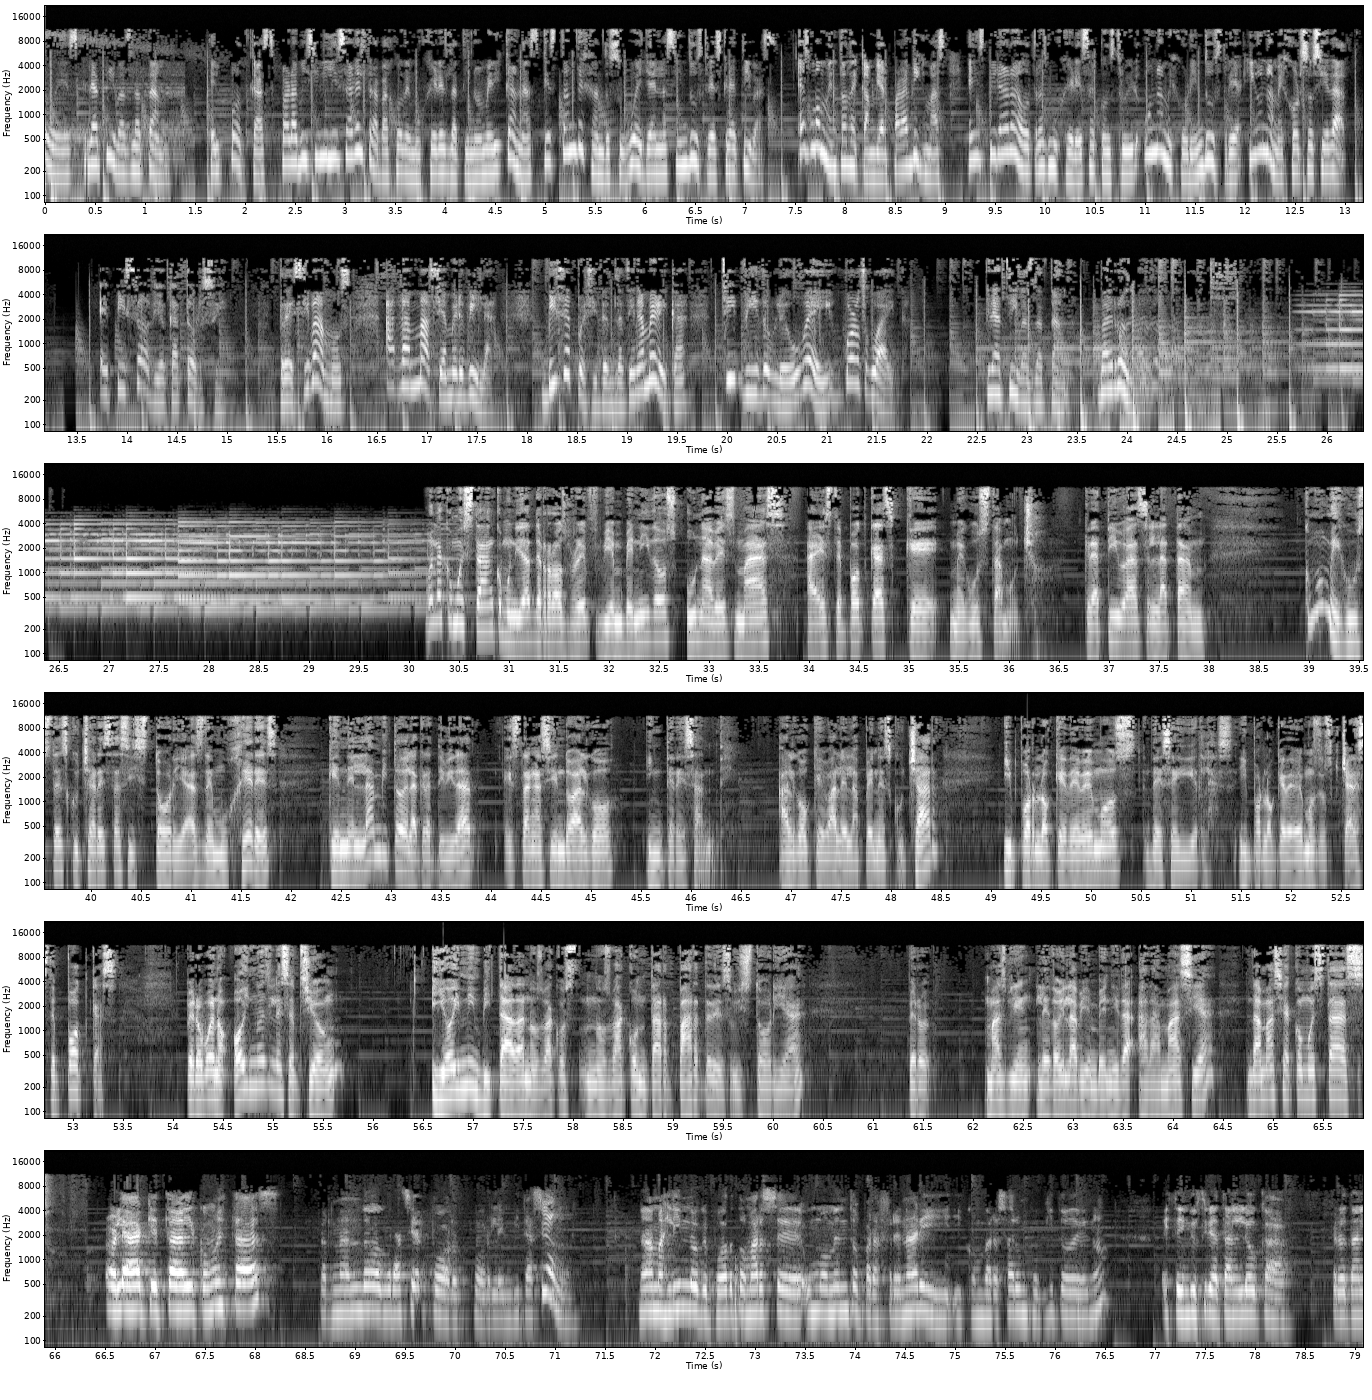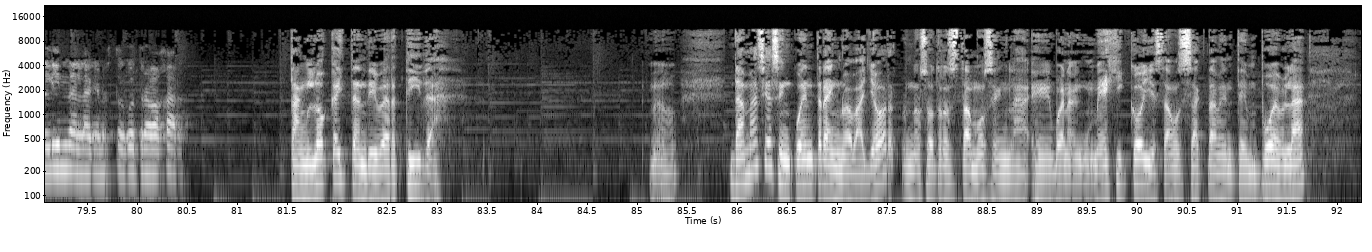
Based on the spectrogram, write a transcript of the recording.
Esto es Creativas Latam, el podcast para visibilizar el trabajo de mujeres latinoamericanas que están dejando su huella en las industrias creativas. Es momento de cambiar paradigmas e inspirar a otras mujeres a construir una mejor industria y una mejor sociedad. Episodio 14. Recibamos a Damasia Mervila, Vicepresidente Latinoamérica, TVWA Worldwide. Creativas Latam, by. Hola, ¿cómo están comunidad de Rosbrief? Bienvenidos una vez más a este podcast que me gusta mucho. Creativas Latam. ¿Cómo me gusta escuchar estas historias de mujeres que en el ámbito de la creatividad están haciendo algo interesante? Algo que vale la pena escuchar y por lo que debemos de seguirlas y por lo que debemos de escuchar este podcast. Pero bueno, hoy no es la excepción y hoy mi invitada nos va, a, nos va a contar parte de su historia, pero más bien le doy la bienvenida a Damasia. Damasia, ¿cómo estás? Hola, ¿qué tal? ¿Cómo estás? Fernando, gracias por, por la invitación. Nada más lindo que poder tomarse un momento para frenar y, y conversar un poquito de ¿no? esta industria tan loca, pero tan linda en la que nos tocó trabajar. Tan loca y tan divertida. ¿No? Damasia se encuentra en Nueva York, nosotros estamos en la, eh, bueno, en México y estamos exactamente en Puebla,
